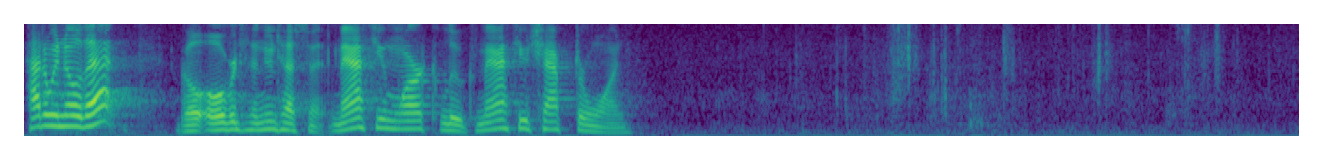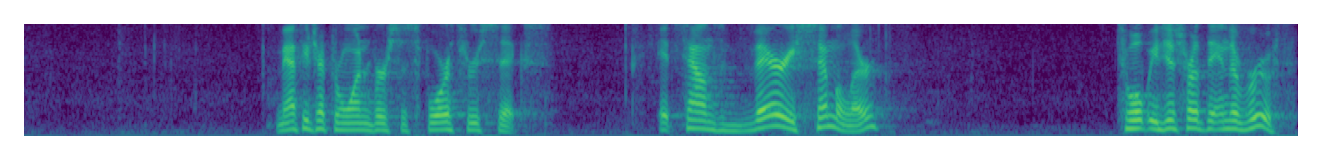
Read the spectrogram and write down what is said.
How do we know that? Go over to the New Testament Matthew, Mark, Luke. Matthew chapter 1. Matthew chapter 1, verses 4 through 6. It sounds very similar to what we just read at the end of Ruth,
